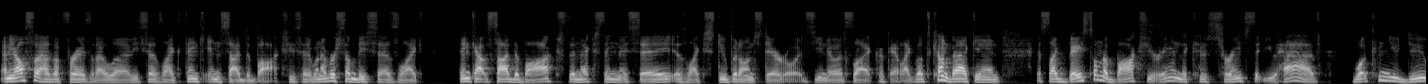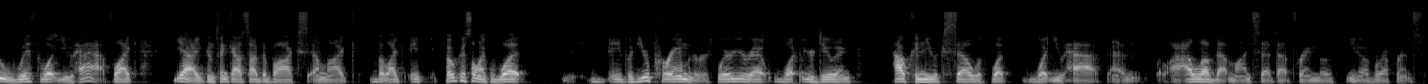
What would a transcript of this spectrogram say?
and he also has a phrase that I love. He says, like, think inside the box. He said, whenever somebody says, like, think outside the box, the next thing they say is like stupid on steroids. You know, it's like, okay, like, let's come back in. It's like based on the box you're in, the constraints that you have, what can you do with what you have? Like, yeah, you can think outside the box and like, but like, it, focus on like what, eh, with your parameters, where you're at, what you're doing, how can you excel with what what you have? And I love that mindset, that frame of, you know, of reference.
